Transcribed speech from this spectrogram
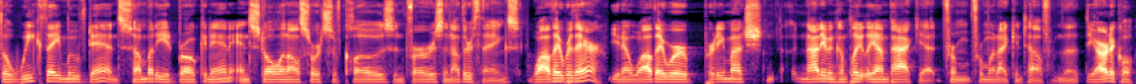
the week they moved in, somebody had broken in and stolen all sorts of clothes and furs and other things while they were there. You know, while they were pretty much not even completely unpacked yet, from from what I can tell from the the article.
